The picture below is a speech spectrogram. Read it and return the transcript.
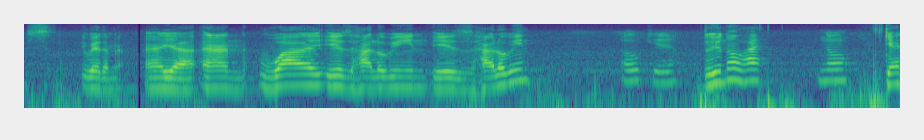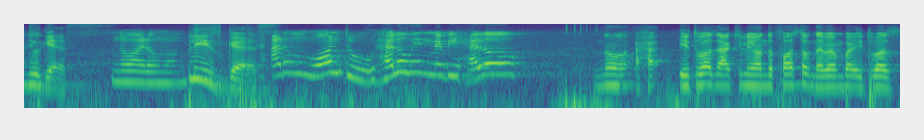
s- wait a minute. Uh, yeah and why is halloween is halloween? Okay. Do you know why? No. Can you guess? No i don't want. Please guess. I don't want to. Halloween maybe hello No, it was actually on the 1st of November. It was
